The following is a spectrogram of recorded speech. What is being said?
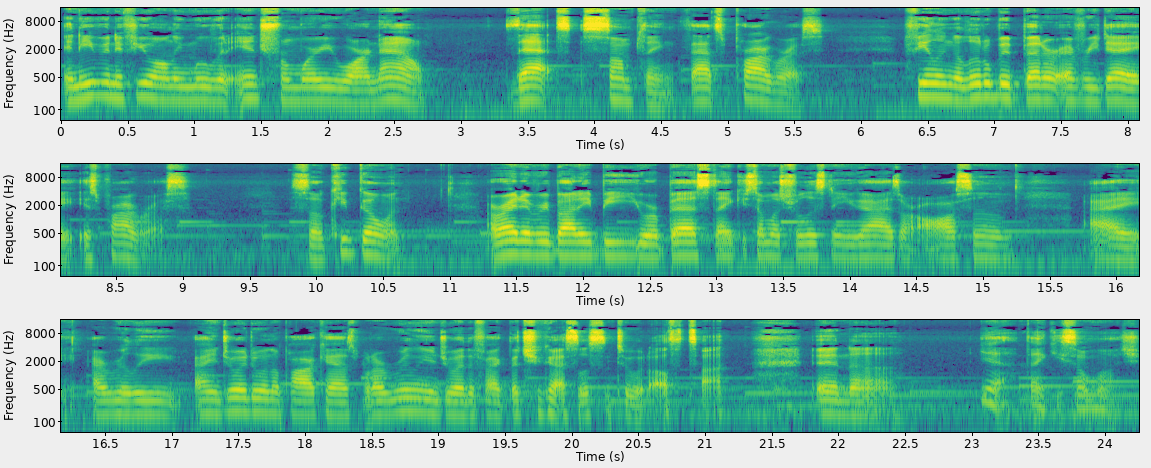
And even if you only move an inch from where you are now, that's something. That's progress feeling a little bit better every day is progress. So keep going. All right, everybody, be your best. Thank you so much for listening. You guys are awesome. I I really I enjoy doing the podcast, but I really enjoy the fact that you guys listen to it all the time. And uh, yeah, thank you so much.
